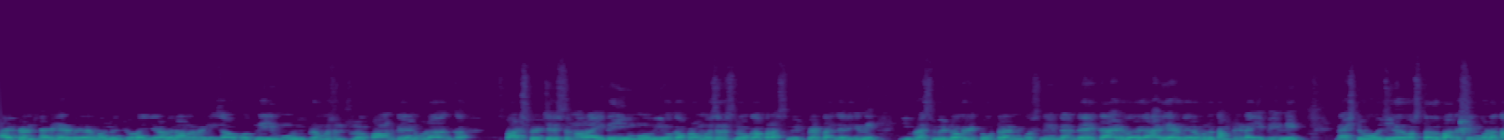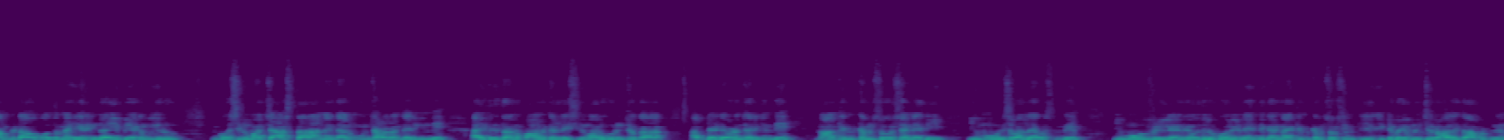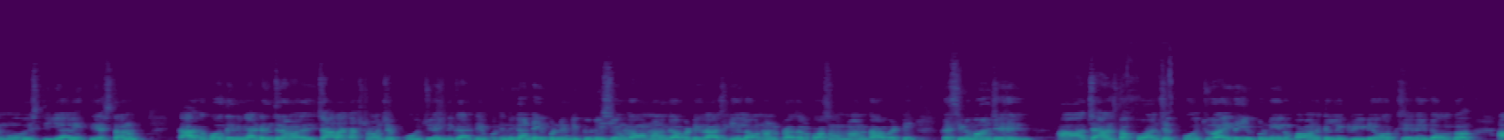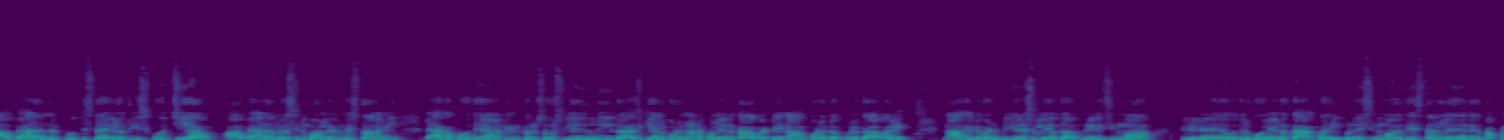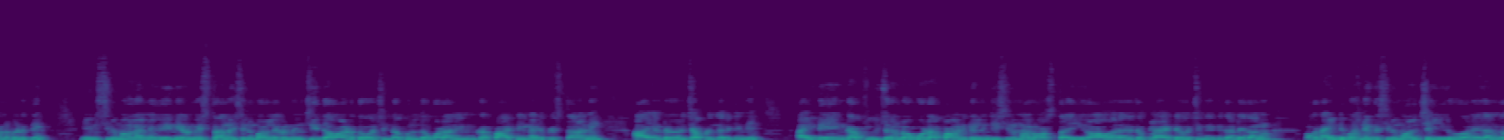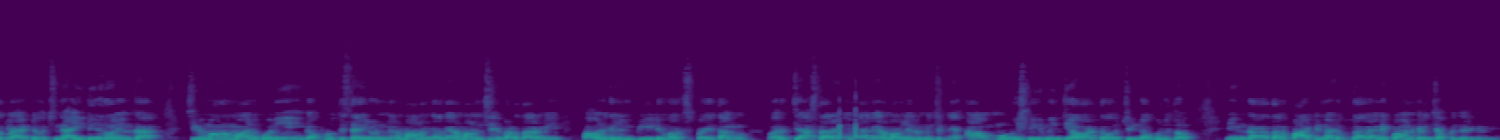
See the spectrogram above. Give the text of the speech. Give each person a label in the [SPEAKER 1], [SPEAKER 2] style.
[SPEAKER 1] Hi friends Harihara Veeramallu July ఇరవై నాలుగు release అవబోతుంది. ఈ మూవీ ప్రమోషన్స్లో పవన్ కళ్యాణ్ కూడా ఇంకా పార్టిసిపేట్ చేస్తున్నారు. అయితే ఈ మూవీ ఒక ప్రమోషన్స్లో ఒక ప్రెస్ మీట్ పెట్టడం జరిగింది. ఈ ప్రెస్ మీట్లో ఒక రిపోర్టర్ అని క్వశ్చన్ ఏంటంటే ఇక హరిహర హరిహర వీరములు కంప్లీట్ అయిపోయింది. నెక్స్ట్ ఓజీ వస్తాద్ భగత్ సింగ్ కూడా కంప్లీట్ అవబోతున్నాయి. ఈ రెండు అయిపోయాక మీరు ఇంకో సినిమా చేస్తారా అనే దాని గురించి అడగడం జరిగింది. అయితే తాను పవన్ కళ్యాణ్ ఈ సినిమాల గురించి ఒక అప్డేట్ ఇవ్వడం జరిగింది. నాకు ఇన్కమ్ సోర్స్ అనేది ఈ మూవీస్ వల్లే వస్తుంది. ఈ మూవీ ఫీల్డ్ అనేది వదులుకోలేను. ఎందుకంటే నాకు ఇన్కమ్ సోర్స్ ఇటువైపు నుంచి రాదు కాబట్టి నేను మూవీస్ తీయాలి తీస్తాను. కాకపోతే నేను నటించడం అనేది చాలా కష్టం అని చెప్పుకోవచ్చు. ఎందుకంటే ఇప్పుడు ఎందుకంటే ఇప్పుడు నేను డిప్యూటీ సీఎంగా ఉన్నాను కాబట్టి రాజకీయాల్లో ఉన్నాను ప్రజల కోసం ఉన్నాను కాబట్టి ఇంకా సినిమాలు చేసే ఛాన్స్ తక్కువ అని చెప్పుకోవచ్చు. అయితే ఇప్పుడు నేను పవన్ కళ్యాణ్ క్రియేటివ్ వర్క్స్ ఏదైతే ఉందో ఆ బ్యానర్ని పూర్తి స్థాయిలో తీసుకొచ్చి ఆ ఆ బ్యానర్లో సినిమాలు నిర్మిస్తానని. లేకపోతే నాకు ఇన్కమ్ సోర్స్ లేదు నేను రాజకీయాలు కూడా నడపలేను కాబట్టి నాకు కూడా డబ్బులు కావాలి. నాకు ఎటువంటి బిజినెస్ లేవు కాబట్టి నేను సినిమా ఫీల్డ్ అనేది వదులుకోలేను. కాకపోతే ఇప్పుడు నేను సినిమాలు తీస్తాను లేదనేది పక్కన పెడితే నేను సినిమాలు అనేది నిర్మిస్తాను. సినిమాలు నిర్మించి వాడితో వచ్చిన డబ్బులతో కూడా నేను ఇంకా పార్టీ నడిపిస్తానని ఆ ఇంటర్వ్యూలో చెప్పడం జరిగింది. అయితే ఇంకా ఫ్యూచర్లో కూడా పవన్ కళ్యాణ్ నుంచి సినిమాలు వస్తాయి రావు అనేది క్లారిటీ వచ్చింది. ఎందుకంటే తను ఒక నైంటీ పర్సెంట్ ఇంకా సినిమాలు చేయరు అనే దానికి క్లారిటీ వచ్చింది. అయితే తను ఇంకా సినిమాలు మానుకొని ఇంకా పూర్తి స్థాయిలో నిర్మాణంగా నిర్మాణం చేయబడతారని పవన్ కళ్యాణ్ క్రియేటివ్ వర్క్స్ పై తను వర్క్ చేస్తారని ఇంకా నిర్మాణం నిర్మించి ఆ మూవీస్ నిర్మించి వాటితో వచ్చిన డబ్బులతో ఇంకా తన పార్టీ నడుపుతారని పవన్ కళ్యాణ్ చెప్పడం జరిగింది.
